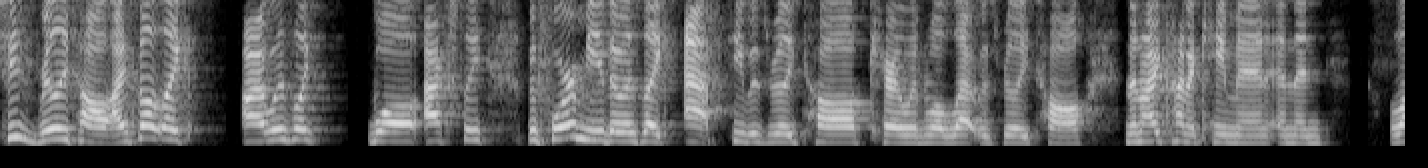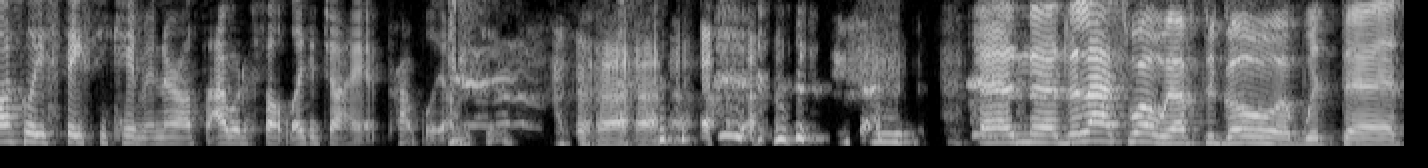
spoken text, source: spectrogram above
She's really tall. I felt like I was like, well, actually, before me, there was like Apsy was really tall, Caroline Ouellette was really tall. And then I kind of came in, and then luckily Stacey came in, or else I would have felt like a giant probably on the team. and uh, the last one, we have to go uh, with uh,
